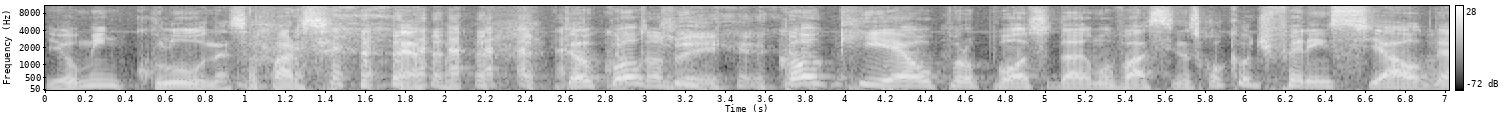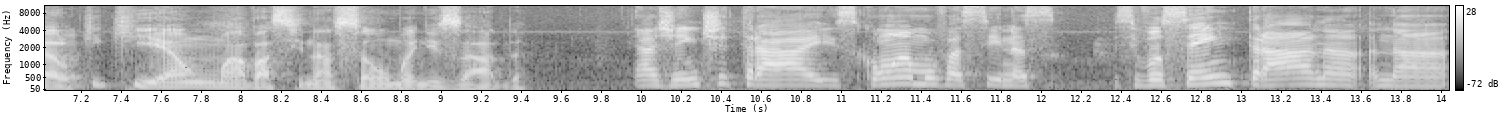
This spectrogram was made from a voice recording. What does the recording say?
Eu me incluo nessa parcela. então, qual que, qual que é o propósito da Amo Vacinas? Qual que é o diferencial dela? Uhum. O que, que é uma vacinação humanizada? A gente traz, com a Amo Vacinas, se você entrar na, na,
